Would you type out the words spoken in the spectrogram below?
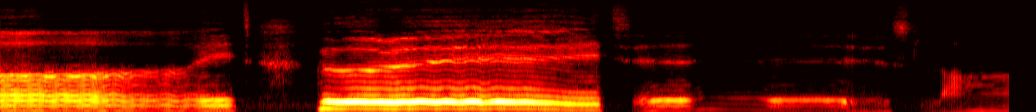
greatest light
